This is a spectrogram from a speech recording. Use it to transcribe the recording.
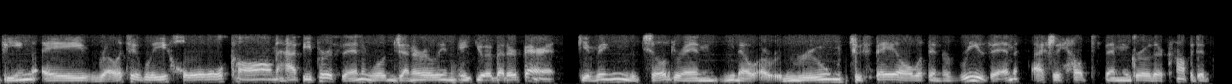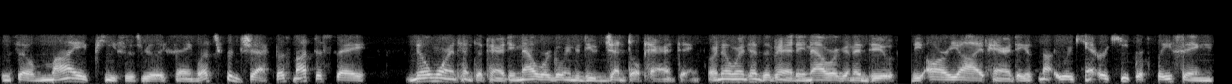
being a relatively whole, calm, happy person will generally make you a better parent giving the children, you know, a room to fail within reason actually helps them grow their competence. And so my piece is really saying, let's reject, let's not just say, no more intensive parenting. Now we're going to do gentle parenting, or no more intensive parenting. Now we're going to do the RIE parenting. It's not. We can't keep replacing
